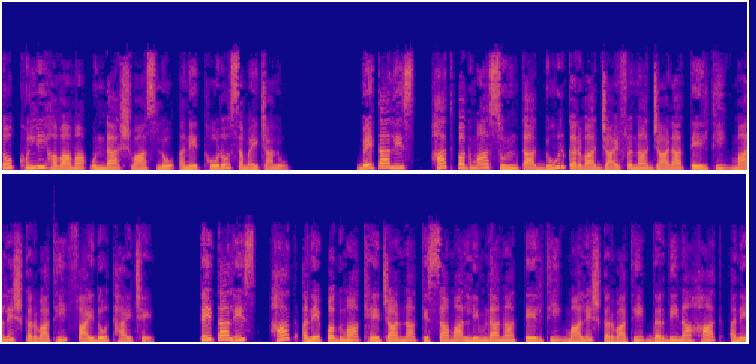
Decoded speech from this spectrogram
તો ખુલ્લી હવામાં ઊંડા શ્વાસ લો અને થોડો સમય ચાલો. બેતાલીસ હાથપગમાં સૂનતા દૂર કરવા જાયફના જાડા તેલથી માલિશ કરવાથી ફાયદો થાય છે. તેતાલીસ હાથ અને પગમાં ખેંચાણના કિસ્સામાં લીમડાના તેલથી માલિશ કરવાથી દર્દીના હાથ અને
